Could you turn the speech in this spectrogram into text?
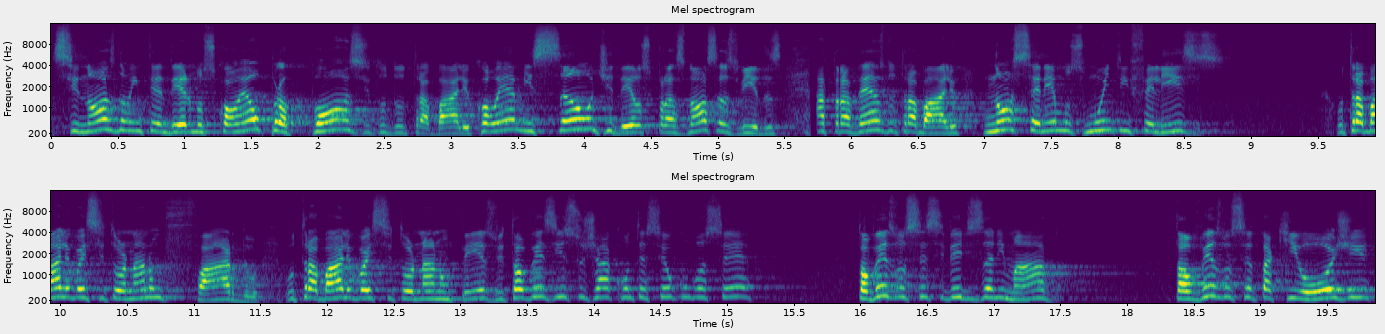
Se nós não entendermos qual é o propósito do trabalho, qual é a missão de Deus para as nossas vidas através do trabalho, nós seremos muito infelizes. O trabalho vai se tornar um fardo, o trabalho vai se tornar um peso, e talvez isso já aconteceu com você. Talvez você se vê desanimado. Talvez você está aqui hoje,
